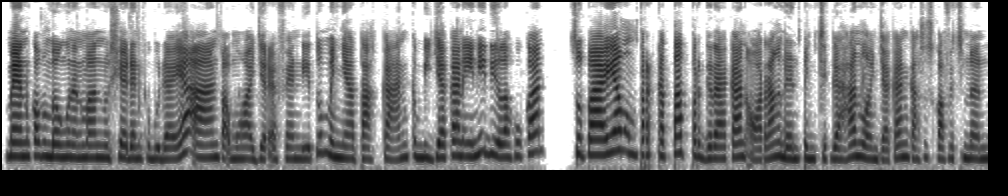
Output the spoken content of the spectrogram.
Menko Pembangunan Manusia dan Kebudayaan Pak Muhajir Effendi itu menyatakan kebijakan ini dilakukan supaya memperketat pergerakan orang dan pencegahan lonjakan kasus COVID-19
